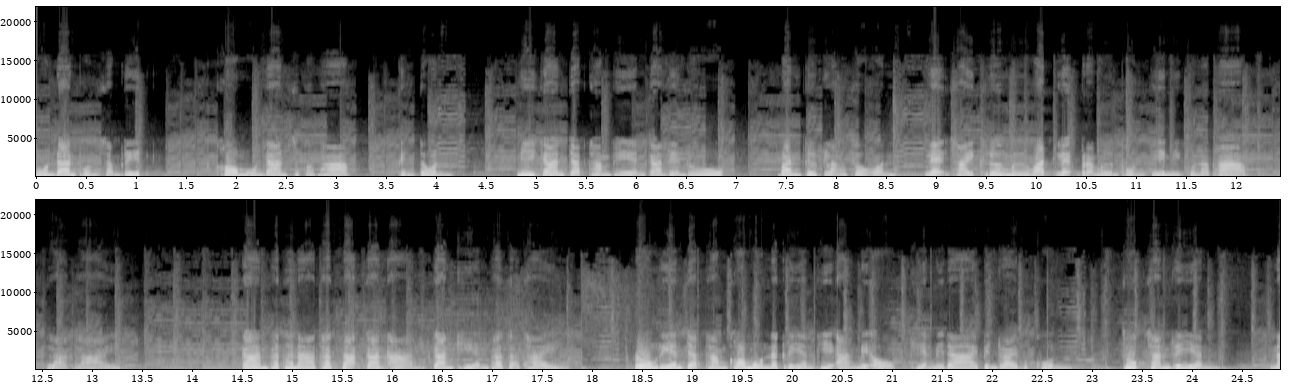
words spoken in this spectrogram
มูลด้านผลสัมฤทธิ์ ข้อมูลด้านสุขภาพ เป็นต้น มีการจัดทำแผนการเรียนรู้ บันทึกหลังสอน และใช้เครื่องมือวัดและประเมินผลที่มีคุณภาพ หลากหลาย การพัฒนาทักษะการอ่าน การเขียนภาษาไทย โรงเรียนจัดทำข้อมูลนักเรียนที่อ่านไม่ออก เขียนไม่ได้เป็นรายบุคคล ทุกชั้นเรียนน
